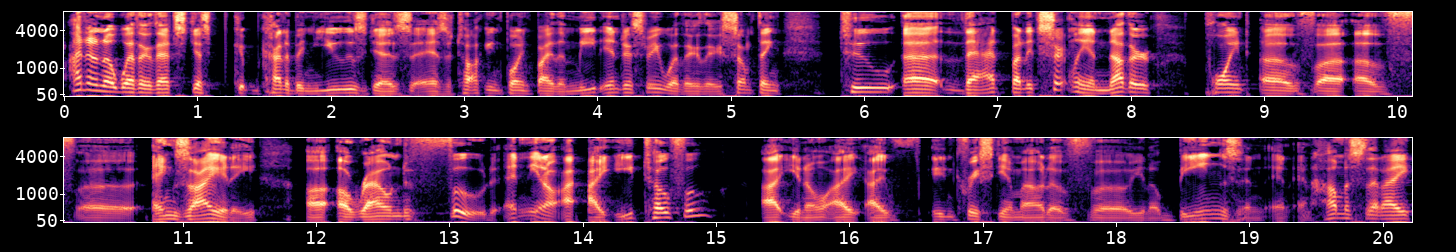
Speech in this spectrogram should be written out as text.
I don't know whether that's just kind of been used as as a talking point by the meat industry, whether there's something to uh, that, but it's certainly another point of uh, of uh, anxiety uh, around food. And you know, I, I eat tofu. I, you know, I, I've increased the amount of uh, you know beans and, and, and hummus that I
